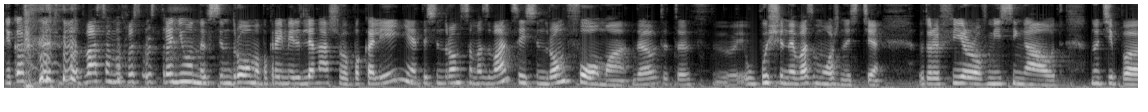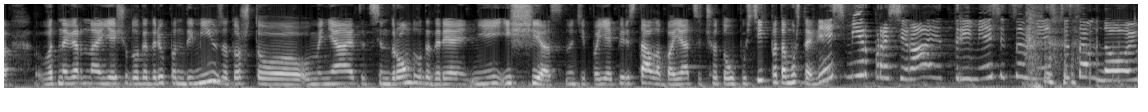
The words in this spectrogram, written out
Мне кажется, знаешь, два самых распространенных синдрома, по крайней мере, для нашего поколения, это синдром самозванца и синдром ФОМа, да, вот это э, упущенные возможности, которая fear of missing out. Ну, типа, вот, наверное, я еще благодарю пандемию за то, что у меня этот синдром благодаря ней исчез. Ну, типа, я перестала бояться что-то упустить, потому что весь мир просирает три месяца вместе со мной.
